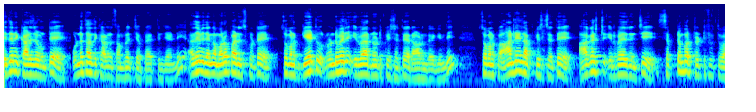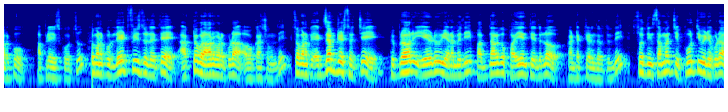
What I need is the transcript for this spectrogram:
ఏదైనా కాలేజీలో ఉంటే ఉన్నతాధికారులను సంప్రదించే ప్రయత్నం చేయండి. అదేవిధంగా మరో పాయింట్ తీసుకుంటే సో మనకు గేటు రెండు వేల ఇరవై ఆరు నోటిఫికేషన్ అయితే రావడం జరిగింది. సో మనకు ఆన్లైన్ అప్లికేషన్స్ అయితే ఆగస్టు ఇరవై ఐదు నుంచి సెప్టెంబర్ ట్వంటీ ఫిఫ్త్ వరకు అప్లై చేసుకోవచ్చు. సో మనకు లేట్ ఫీజు అయితే అక్టోబర్ ఆరు వరకు కూడా అవకాశం ఉంది. సో మనకు ఎగ్జామ్ డేట్స్ వచ్చి ఫిబ్రవరి ఏడు ఎనిమిది పద్నాలుగు పదిహేను తేదీలో కండక్ట్ చేయడం జరుగుతుంది. సో దీనికి సంబంధించి పూర్తి వీడియో కూడా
